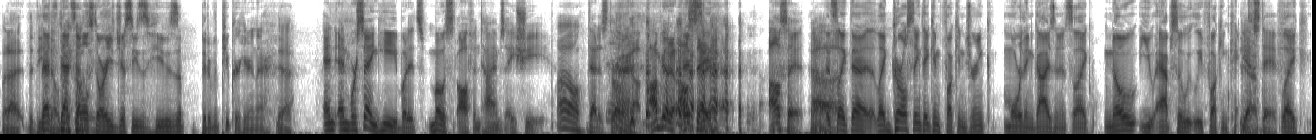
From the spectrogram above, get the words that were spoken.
but I, the details. That's that's the whole fuzzy. story. Just he's he was a bit of a puker here and there. Yeah. And and we're saying he, but it's most oftentimes a she Well, that is throwing up. I'm gonna. I'll say it. I'll say it. Uh, it's like that. Like girls think they can fucking drink more than guys, and it's like, no, you absolutely fucking can't. Yes, Dave. Like,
